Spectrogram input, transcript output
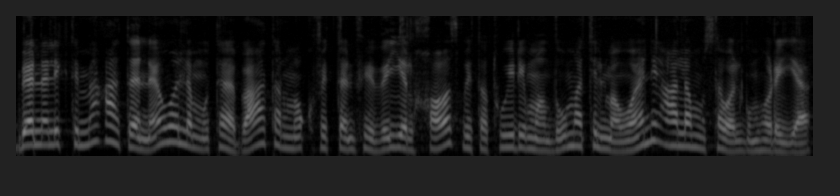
بأن الاجتماع تناول متابعة الموقف التنفيذي الخاص بتطوير منظومة الموانئ على مستوى الجمهورية.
